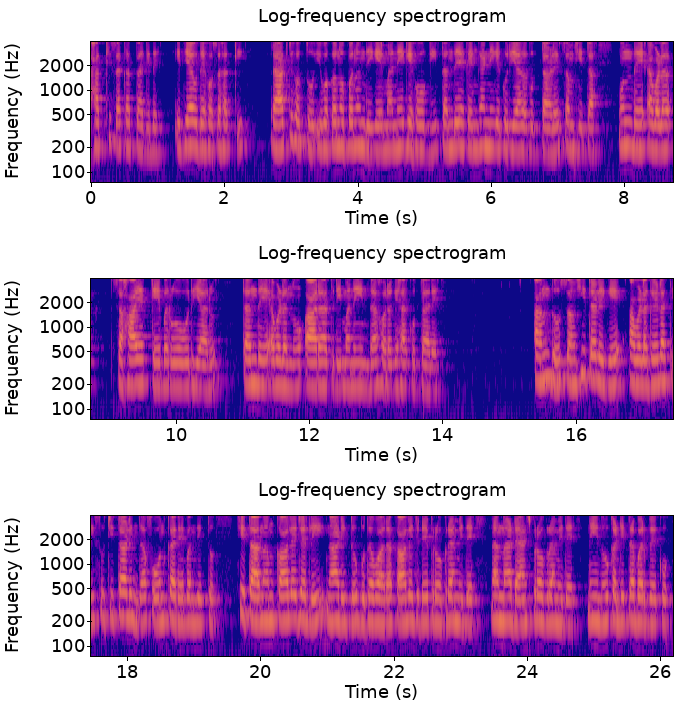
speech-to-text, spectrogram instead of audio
ಹಕ್ಕಿ ಸಖತ್ತಾಗಿದೆ. ಇದ್ಯಾವುದೇ ಹೊಸ ಹಕ್ಕಿ? ರಾತ್ರಿ ಹೊತ್ತು ಯುವಕನೊಬ್ಬನೊಂದಿಗೆ ಮನೆಗೆ ಹೋಗಿ ತಂದೆಯ ಕೆಂಗಣ್ಣಿಗೆ ಗುರಿಯಾಗುತ್ತಾಳೆ ಸಂಹಿತ. ಮುಂದೆ ಅವಳ ಸಹಾಯಕ್ಕೆ ಬರುವವರು ಯಾರು? ತಂದೆ ಅವಳನ್ನು ಆ ರಾತ್ರಿ ಮನೆಯಿಂದ ಹೊರಗೆ ಹಾಕುತ್ತಾರೆ. ಅಂದು ಸಂಹಿತಳಿಗೆ ಅವಳ ಗೆಳತಿ ಸುಚಿತಾಳಿಂದ ಫೋನ್ ಕರೆ ಬಂದಿತ್ತು. ಹಿತ ನಮ್ಮ ಕಾಲೇಜಲ್ಲಿ ನಾಡಿದ್ದು ಬುಧವಾರ ಕಾಲೇಜ್ ಡೇ ಪ್ರೋಗ್ರಾಮ್ ಇದೆ. ನನ್ನ ಡ್ಯಾನ್ಸ್ ಪ್ರೋಗ್ರಾಮ್ ಇದೆ. ನೀನು ಖಂಡಿತ ಬರಬೇಕು.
